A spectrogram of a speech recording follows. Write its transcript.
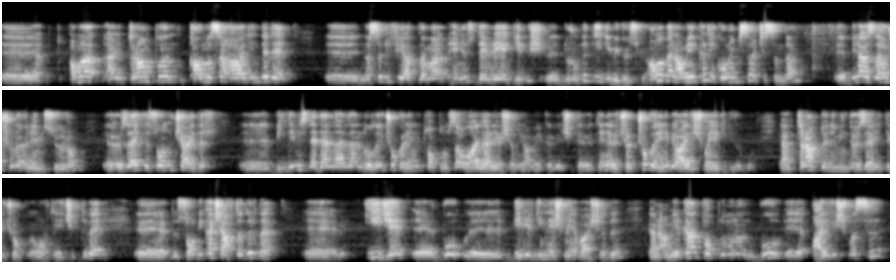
E, ama hani Trump'ın kalması halinde de e, nasıl bir fiyatlama henüz devreye girmiş e, durumda değil gibi gözüküyor. Ama ben Amerikan ekonomisi açısından biraz daha şunu önemsiyorum. E, özellikle son 3 aydır e, bildiğimiz nedenlerden dolayı çok önemli toplumsal olaylar yaşanıyor Amerika Birleşik Devletleri'nde ve çok, çok önemli bir ayrışmaya gidiyor bu. Yani Trump döneminde özellikle çok ortaya çıktı ve e, son birkaç haftadır da e, iyice bu belirginleşmeye başladı. Yani Amerikan toplumunun bu ayrışması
